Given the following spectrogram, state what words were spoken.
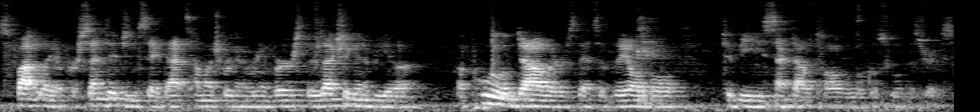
spotlight a percentage and say that's how much we're going to reimburse. There's actually going to be a, a pool of dollars that's available to be sent out to all the local school districts.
